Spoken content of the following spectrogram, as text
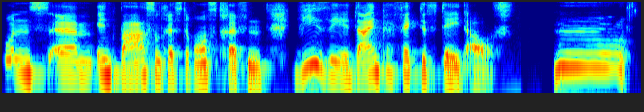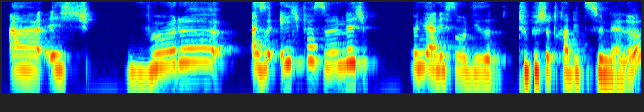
uns ähm, in Bars und Restaurants treffen. Wie sehe dein perfektes Date aus? Hm, äh, ich würde, also ich persönlich bin ja nicht so diese typische traditionelle.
